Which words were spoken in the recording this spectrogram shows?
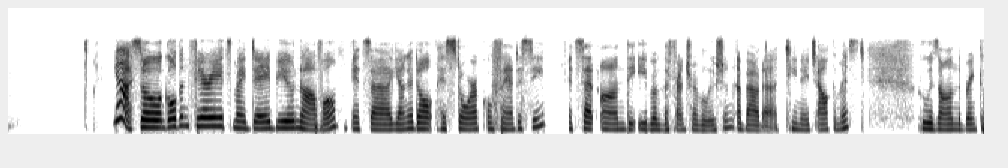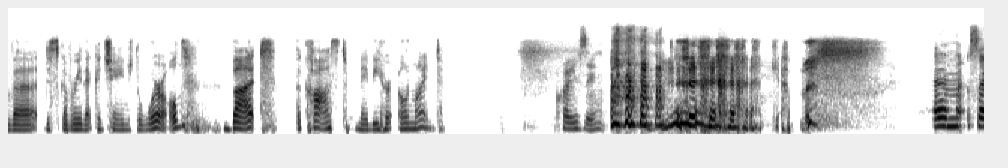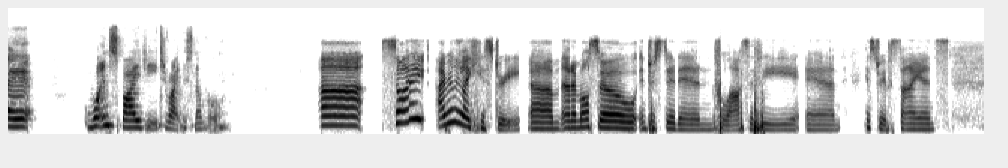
Yeah, so Golden Fury, it's my debut novel. It's a young adult historical fantasy. It's set on the eve of the French Revolution about a teenage alchemist who is on the brink of a discovery that could change the world, but the cost may be her own mind. Crazy. yeah. um, so what inspired you to write this novel? Uh, so I I really like history, um, and I'm also interested in philosophy and history of science,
